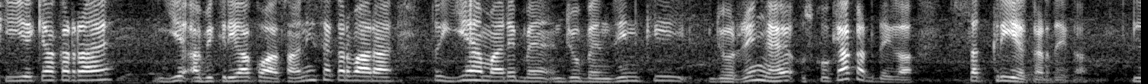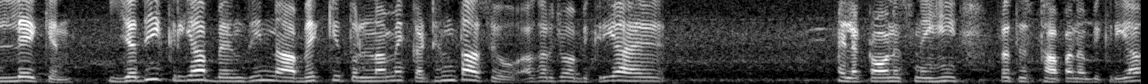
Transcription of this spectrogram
कि ये क्या कर रहा है? ये अभिक्रिया को आसानी से करवा रहा है तो ये हमारे जो बेंजीन की जो रिंग है, उसको क्या कर देगा? सक्रिय कर देगा। लेकिन, यदि क्रिया बेंजीन नाभिक की तुलना में कठिनता से हो, अगर जो अभिक्रिया है, इलेक्ट्रॉन स्नेही प्रतिस्थापन अभिक्रिया,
